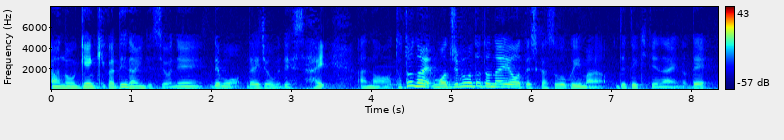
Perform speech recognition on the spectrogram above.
あの元気が出ないんですよね。でも大丈夫です。はい。あの整えもう自分を整えようってしかすごく今出てきてないので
